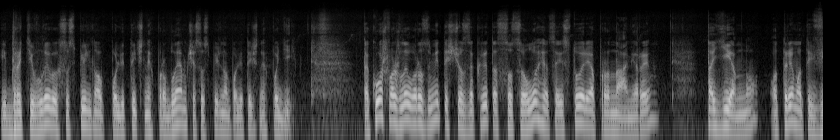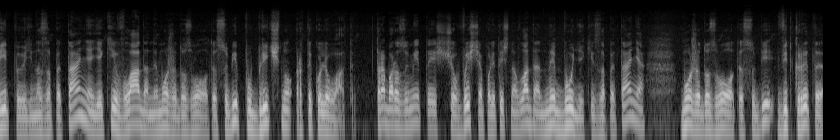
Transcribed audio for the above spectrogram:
і дратівливих суспільно-політичних проблем чи суспільно-політичних подій. Також важливо розуміти, що закрита соціологія це історія про наміри таємно отримати відповіді на запитання, які влада не може дозволити собі публічно артикулювати. Треба розуміти, що вища політична влада не будь-які запитання може дозволити собі відкрити,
